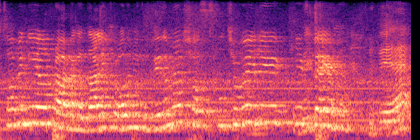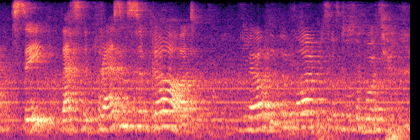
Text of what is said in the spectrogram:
Што би ние направиле? Дали ќе одиме да видиме што се случува или ќе избегаме? Yeah, see? That's the presence of God. Гледате, тоа е присуството Божје.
